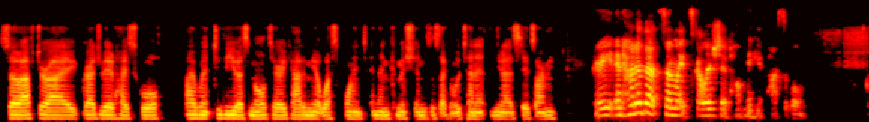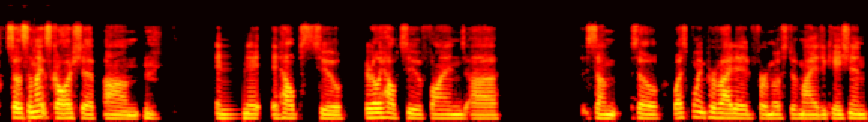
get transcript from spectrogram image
So after I graduated high school, I went to the U.S. Military Academy at West Point and then commissioned as a second lieutenant in the United States Army. Great. And how did that Sonlight Scholarship help make it possible? So the Sonlight Scholarship, um, and it, it helps to, it really helped to fund uh, some, so West Point provided for most of my education,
